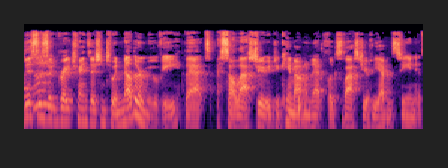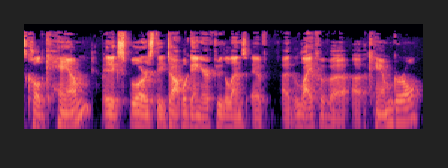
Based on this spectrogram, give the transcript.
this is a great transition to another movie that I saw last year. It came out on Netflix last year. If you haven't seen, it's called Cam. It explores the doppelganger through the lens of uh, the life of a, a cam girl,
